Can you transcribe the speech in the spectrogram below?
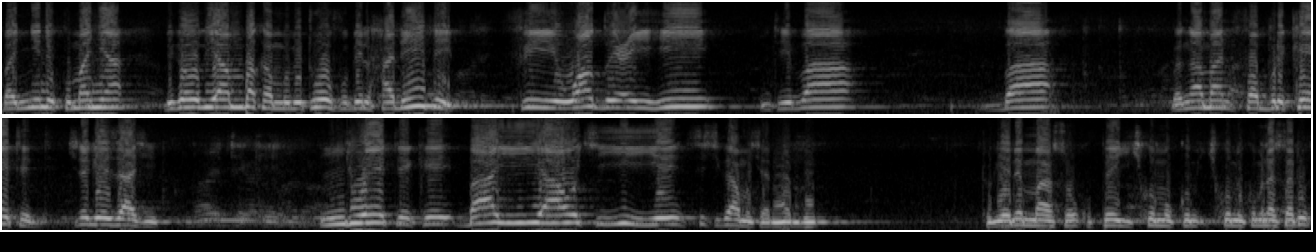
bannyini kumanya bigabo bya mubaka mu bituufu bilhadithi fi wadihi nti ba ba nti fabricated. Kitegeeza ki? Njweteke bayiyawo kiyiiye si kigambo kya nabbi tugende mu maaso ku na satu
